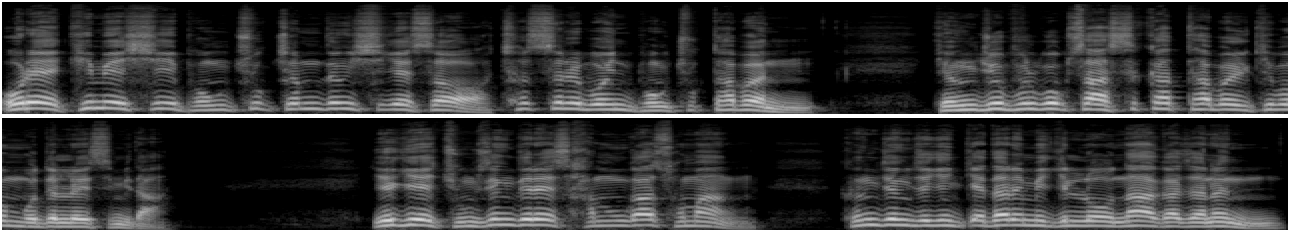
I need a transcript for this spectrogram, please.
올해 김해시 봉축 점등식에서 첫 선을 보인 봉축탑은 경주 불국사 스카탑을 기본 모델로 했습니다. 여기에 중생들의 삶과 소망, 긍정적인 깨달음의 길로 나아가자는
